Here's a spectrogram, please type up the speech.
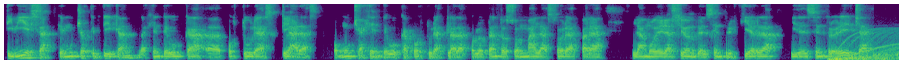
tibieza que muchos critican. La gente busca eh, posturas claras, o mucha gente busca posturas claras, por lo tanto son malas horas para la moderación del centro izquierda y del centro derecha.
